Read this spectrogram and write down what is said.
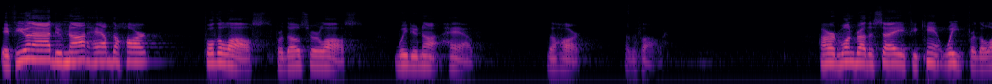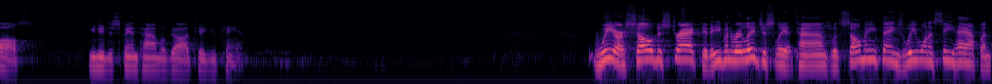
If you and I do not have the heart for the lost, for those who are lost, we do not have the heart of the Father. I heard one brother say if you can't weep for the lost, you need to spend time with God till you can. we are so distracted, even religiously at times, with so many things we want to see happen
